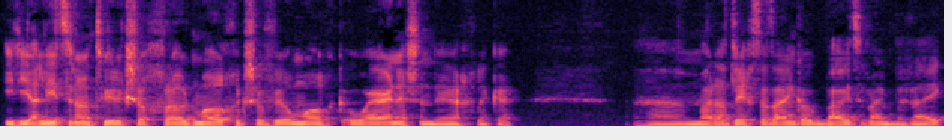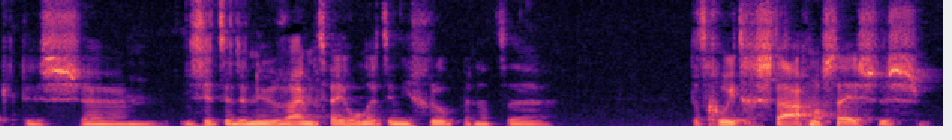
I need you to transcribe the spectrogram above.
Idealiter natuurlijk zo groot mogelijk, zoveel mogelijk awareness en dergelijke. Uh, maar dat ligt uiteindelijk ook buiten mijn bereik. Dus uh, er zitten er nu ruim 200 in die groep. En dat, uh, dat groeit gestaag nog steeds. Dus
